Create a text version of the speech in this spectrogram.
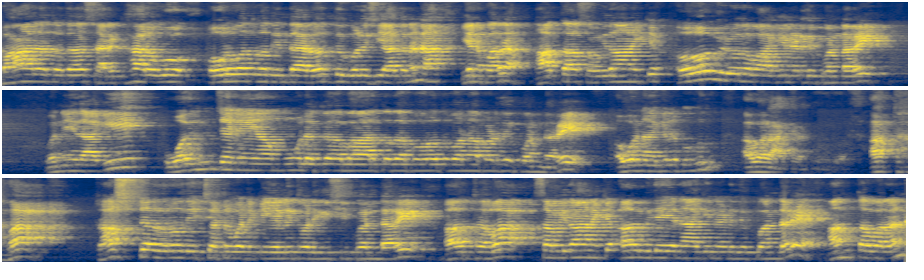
ಭಾರತದ ಸರ್ಕಾರವು ಪೌರತ್ವದಿಂದ ರದ್ದುಗೊಳಿಸಿ ಆತನನ್ನ ಏನಪ್ಪ ಅಂದ್ರ ಆತ ಸಂವಿಧಾನಕ್ಕೆ ಅವಿರೋಧವಾಗಿ ನಡೆದುಕೊಂಡರೆ ಒಂದನೇದಾಗಿ ವಂಚನೆಯ ಮೂಲಕ ಭಾರತದ ಪೌರತ್ವವನ್ನ ಪಡೆದುಕೊಂಡರೆ ಅವನಾಗಿರಬಹುದು, ಅವರಾಗಿರಬಹುದು. ಅಥವಾ ರಾಷ್ಟ್ರ ವಿರೋಧಿ ಚಟುವಟಿಕೆಯಲ್ಲಿ ತೊಡಗಿಸಿಕೊಂಡರೆ ಅಥವಾ ಸಂವಿಧಾನಕ್ಕೆ ಅವಿಧೇಯನಾಗಿ ನಡೆದುಕೊಂಡರೆ ಅಂತವರನ್ನ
